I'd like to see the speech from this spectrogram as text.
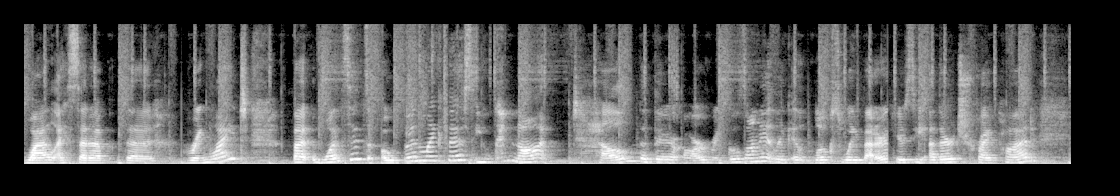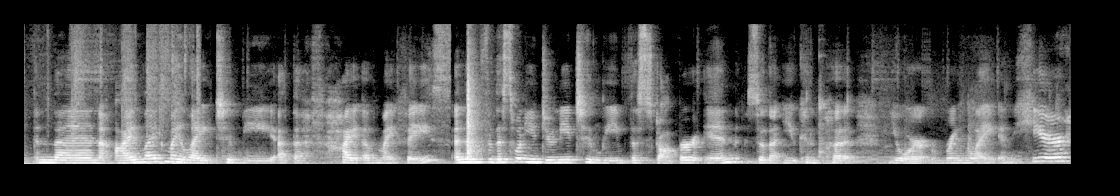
while I set up the ring light. But once it's open like this, you cannot tell that there are wrinkles on it. Like it looks way better. Here's the other tripod and then I like my light to be at the height of my face. And then for this one, you do need to leave the stopper in so that you can put your ring light in here.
